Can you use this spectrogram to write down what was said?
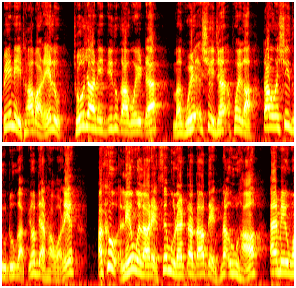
ပေးနေထားပါတယ်လို့ဂျိုးဂျာနီပြည်သူ့ကာကွယ်ရေးတပ်မကွေးအရှိချမ်းအဖွဲ့ကတာဝန်ရှိသူတို့ကပြောပြထားပါတယ် အခုအလင်းဝင်လာတဲ့စစ်မှုထမ်းတပ်သားတဲ့နှစ်ဦးဟာ MA1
